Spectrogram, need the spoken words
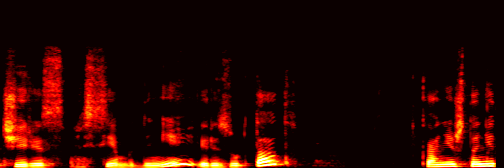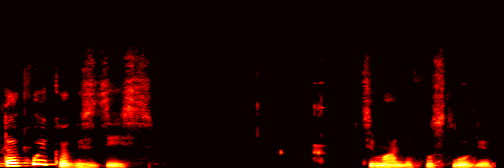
через 7 дней результат, конечно, не такой, как здесь, в оптимальных условиях,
